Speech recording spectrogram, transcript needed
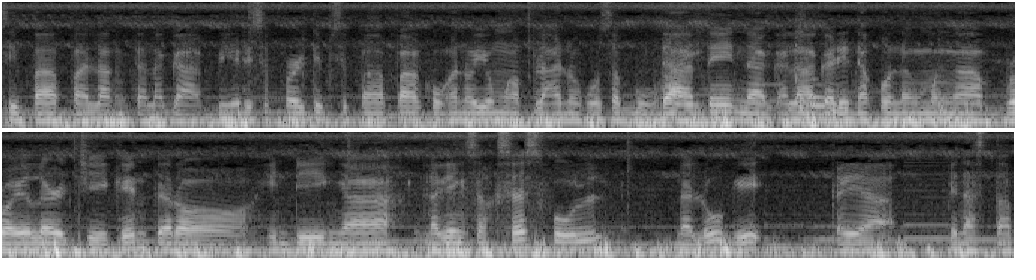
si Papa lang talaga. Very supportive si Papa kung ano yung mga plano ko sa buhay. Dati nag-alaga din ako ng mga broiler chicken pero hindi nga naging successful, nalugi. Kaya pinastop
